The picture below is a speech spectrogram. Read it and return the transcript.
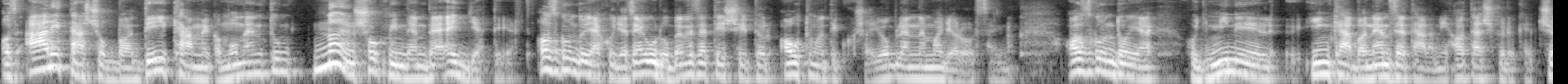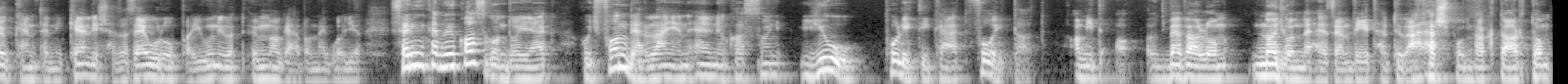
az állításokban a DK meg a Momentum nagyon sok mindenbe egyetért. Azt gondolják, hogy az euró bevezetésétől automatikusan jobb lenne Magyarországnak. Azt gondolják, hogy minél inkább a nemzetállami hatásköröket csökkenteni kell, és ez az Európai Uniót önmagában megoldja. Szerintem ők azt gondolják, hogy von der Leyen elnökasszony jó politikát folytat amit bevallom, nagyon nehezen védhető álláspontnak tartom,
